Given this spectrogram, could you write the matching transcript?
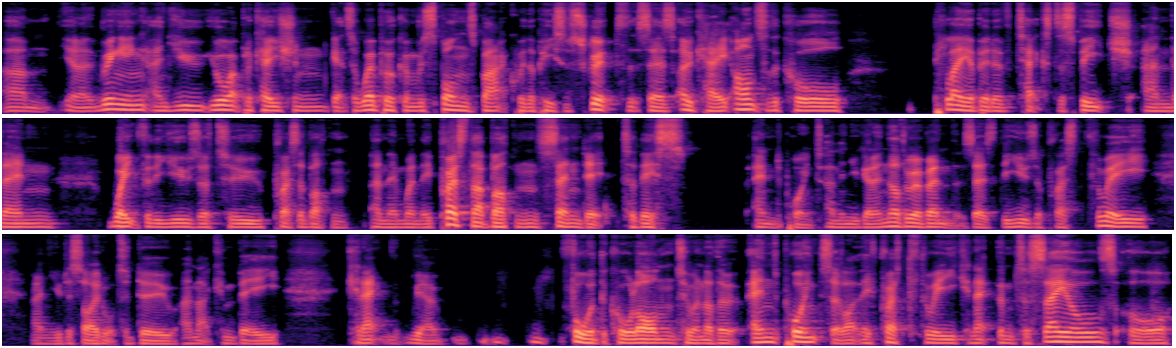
um, you know, ringing, and you your application gets a webhook and responds back with a piece of script that says, "Okay, answer the call, play a bit of text to speech, and then wait for the user to press a button. And then when they press that button, send it to this endpoint. And then you get another event that says the user pressed three, and you decide what to do. And that can be connect, you know, forward the call on to another endpoint. So like they've pressed three, connect them to sales, or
